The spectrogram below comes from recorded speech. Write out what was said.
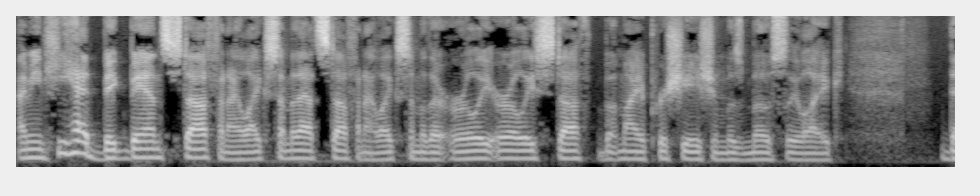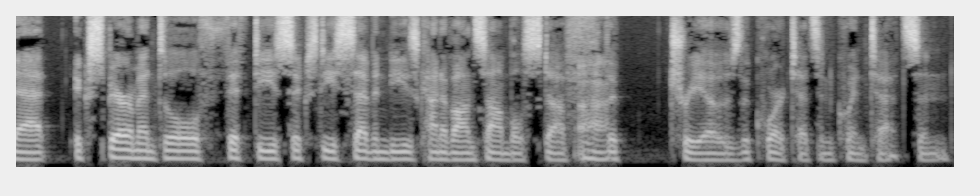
I mean, he had big band stuff, and I like some of that stuff, and I like some of the early early stuff, but my appreciation was mostly like that experimental 50s 60s 70s kind of ensemble stuff uh-huh. the trios the quartets and quintets and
